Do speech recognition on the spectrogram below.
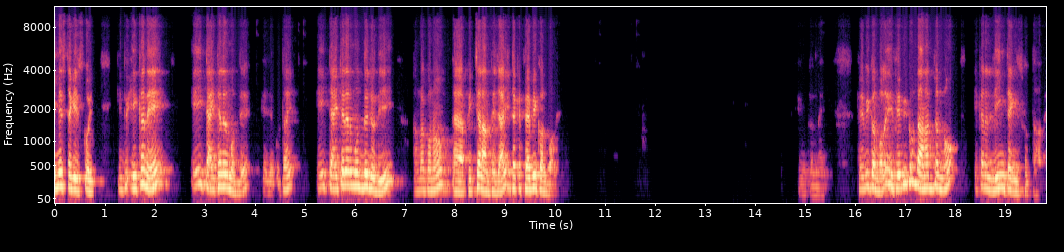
ইমেজ ট্যাগ ইউজ করি, কিন্তু এখানে এই টাইটেলের মধ্যে, এই যে কোথায়? এই টাইটেলের মধ্যে যদি আমরা কোনো পিকচার আনতে যাই, এটাকে ফেভিকন বলে ফেভিকন নাই ফেভিকন বলে, এই ফেভিকনটা আনার জন্য এখানে লিঙ্ক ট্যাগ ইউজ করতে হবে।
